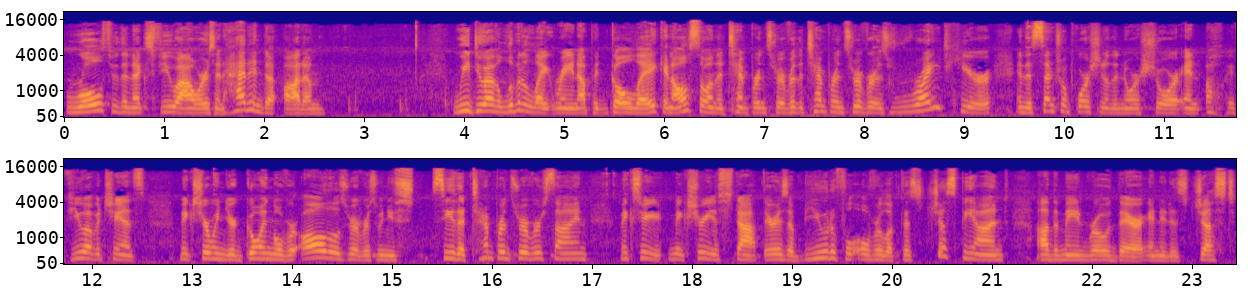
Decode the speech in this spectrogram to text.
roll through the next few hours and head into autumn. We do have a little bit of light rain up at Gull Lake and also on the Temperance River. The Temperance River is right here in the central portion of the North Shore. And oh, if you have a chance, make sure when you're going over all those rivers, when you see the Temperance River sign, make sure you make sure you stop. There is a beautiful overlook that's just beyond uh, the main road there, and it is just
